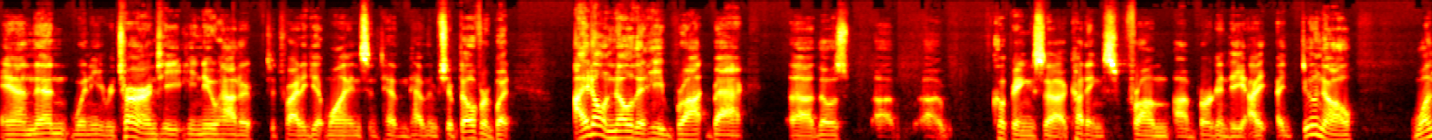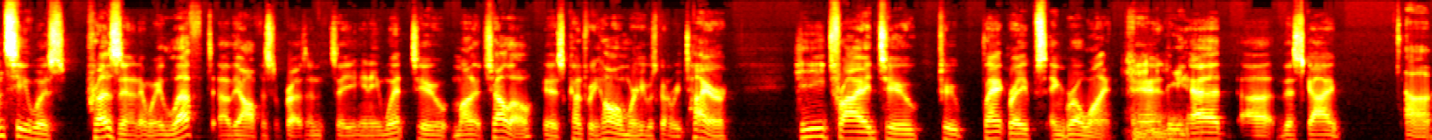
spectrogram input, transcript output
And then when he returned, he, he knew how to, to try to get wines and have them, have them shipped over. But I don't know that he brought back uh, those uh, uh, clippings, uh, cuttings from uh, Burgundy. I, I do know once he was president, and we left uh, the office of presidency, and he went to Monticello, his country home, where he was going to retire. He tried to to plant grapes and grow wine, mm-hmm. and he had uh, this guy uh,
